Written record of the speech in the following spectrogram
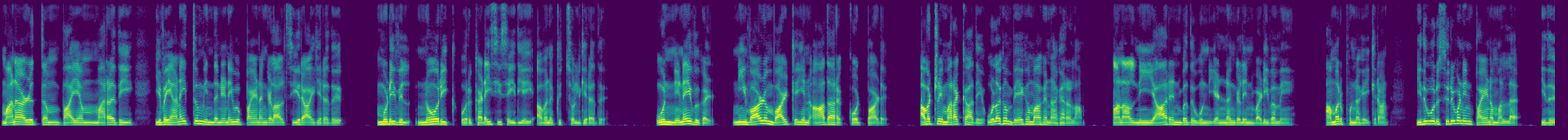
மன அழுத்தம் பயம் மறதி இவை அனைத்தும் இந்த நினைவு பயணங்களால் சீராகிறது. முடிவில் நோரிக் ஒரு கடைசி செய்தியை அவனுக்குச் சொல்கிறது. உன் நினைவுகள் நீ வாழும் வாழ்க்கையின் ஆதாரக் கோட்பாடு. அவற்றை மறக்காதே உலகம் வேகமாக நகரலாம். ஆனால் நீ யார் என்பது உன் எண்ணங்களின் வடிவமே. அமர் புன்னகைக்கிறான். இது ஒரு சிறுவனின் பயணம் அல்ல. இது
